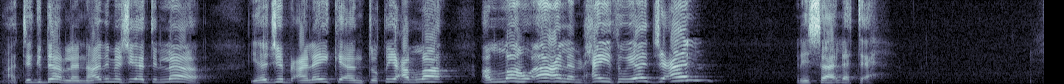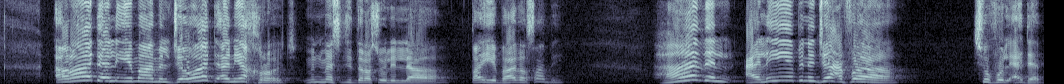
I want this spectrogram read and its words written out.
ما تقدر لأن هذه مشيئة الله. يجب عليك أن تطيع الله. الله أعلم حيث يجعل رسالته. أراد الإمام الجواد أن يخرج من مسجد رسول الله. طيب هذا صبي. هذا علي بن جعفر شوفوا الأدب.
